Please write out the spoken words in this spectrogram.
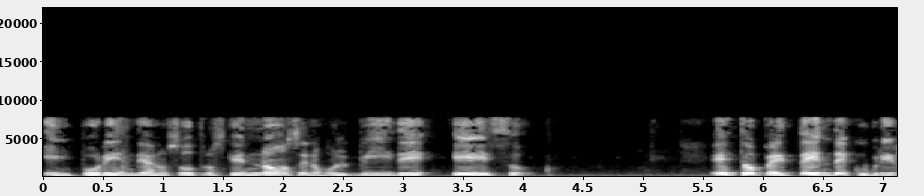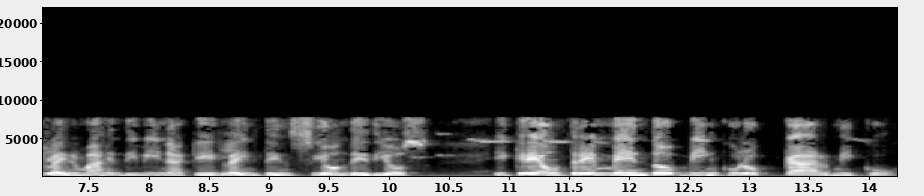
Y por ende a nosotros, que no se nos olvide eso. Esto pretende cubrir la imagen divina, que es la intención de Dios, y crea un tremendo vínculo kármico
